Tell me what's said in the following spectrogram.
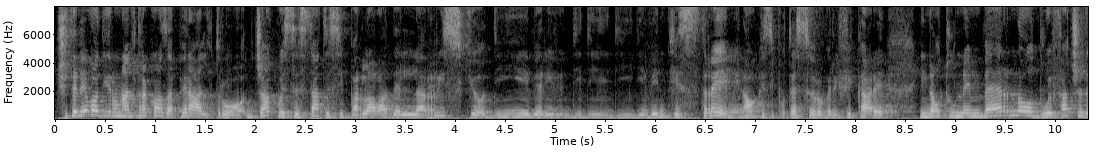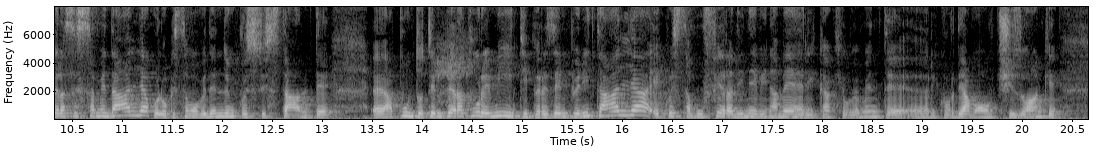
Ci tenevo a dire un'altra cosa, peraltro già quest'estate si parlava del rischio di, di, di, di eventi estremi no? che si potessero verificare in autunno e inverno, due facce della stessa medaglia, quello che stiamo vedendo in questo istante, eh, appunto temperature miti per esempio in Italia e questa bufera di neve in America che ovviamente eh, ricordiamo ha ucciso anche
